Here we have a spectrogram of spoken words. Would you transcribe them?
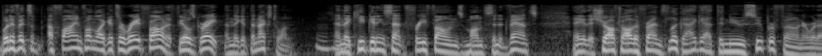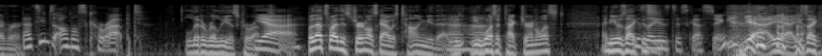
But if it's a, a fine phone, like it's a great phone, it feels great, and they get the next one, Mm-hmm. and they keep getting sent free phones months in advance, and they show off to all their friends. Look, I got the new super phone or whatever. That seems almost corrupt. Literally is corrupt. Yeah. But that's why this journalist guy was telling me that he, was, he Uh-huh. was a tech journalist, and he was like, He's this like, is- disgusting. yeah, yeah. He's like,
